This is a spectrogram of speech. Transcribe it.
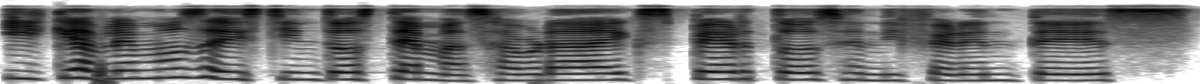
y que hablemos de distintos temas. Habrá expertos en diferentes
